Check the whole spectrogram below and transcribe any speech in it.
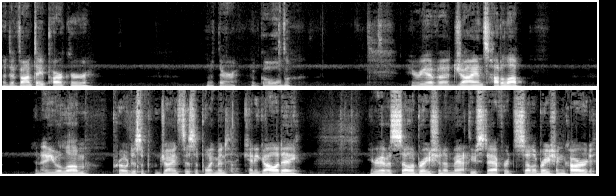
A DeVante Parker with their gold. Here we have a Giants huddle up. An AU alum, pro Giants disappointment, Kenny Golladay. Here we have a celebration of Matthew Stafford's celebration card.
